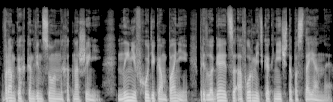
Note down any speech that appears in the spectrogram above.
в рамках конвенционных отношений, ныне в ходе кампании предлагается оформить как нечто постоянное.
